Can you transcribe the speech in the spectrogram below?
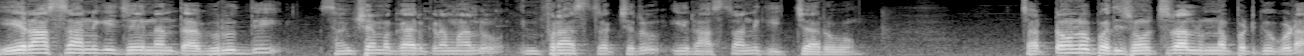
ఏ రాష్ట్రానికి చేయనంత అభివృద్ధి సంక్షేమ కార్యక్రమాలు ఇన్ఫ్రాస్ట్రక్చరు ఈ రాష్ట్రానికి ఇచ్చారు. చట్టంలో పది సంవత్సరాలు ఉన్నప్పటికీ కూడా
